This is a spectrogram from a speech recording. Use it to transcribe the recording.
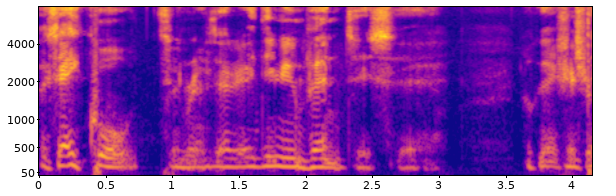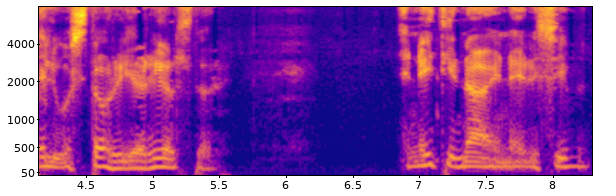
As I quote, you know, Right. that I didn't invent this. Uh, okay, I shall tell you a story, a real story. In 89, I received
